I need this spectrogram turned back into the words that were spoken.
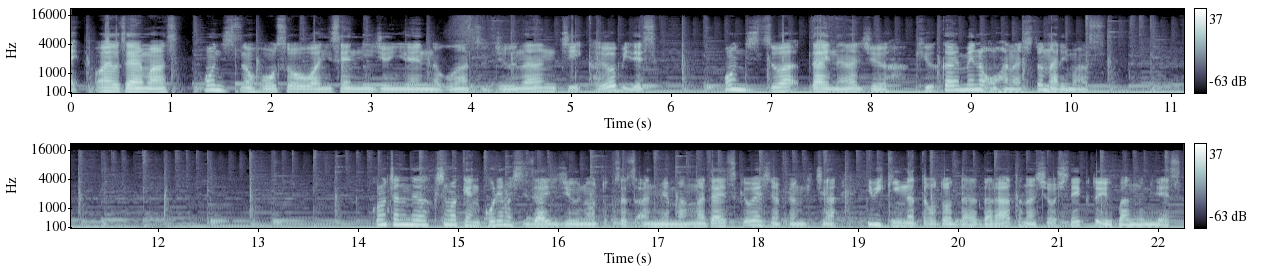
い、おはようございます。本日の放送は2022年の5月17日火曜日です。本日は第79回目のお話となります。このチャンネルは福島県郡山市在住の特撮アニメ漫画大好き親父のぴょん吉が響きになったことをダラダラと話をしていくという番組です。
